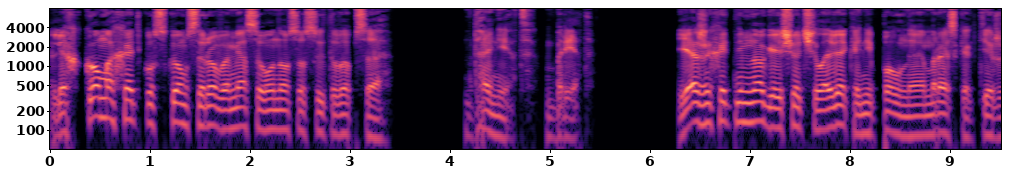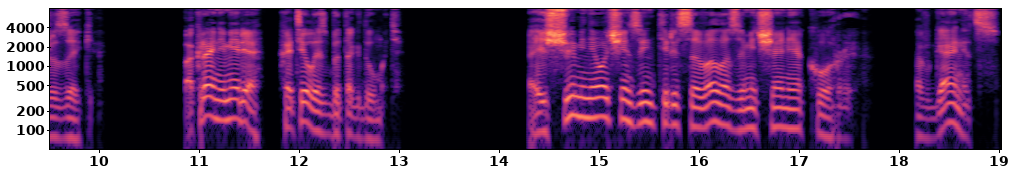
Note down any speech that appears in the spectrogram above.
Легко махать куском сырого мяса у носа сытого пса. Да нет, бред. Я же хоть немного еще человек, а не полная мразь, как те же зэки. По крайней мере, хотелось бы так думать. А еще меня очень заинтересовало замечание Коры. Афганец.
